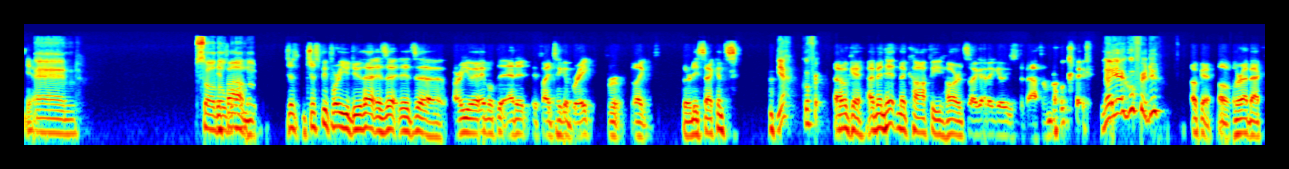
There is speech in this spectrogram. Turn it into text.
Yeah. And so the If, um, just just before you do that, is it is a are you able to edit if I take a break for like thirty seconds? yeah, go for it. Okay, I've been hitting the coffee hard, so I gotta go use the bathroom real quick. No, yeah, go for it, dude. Okay, I'll be right back.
